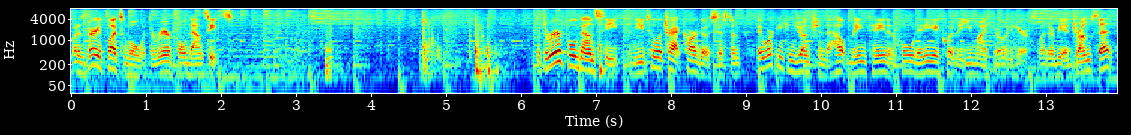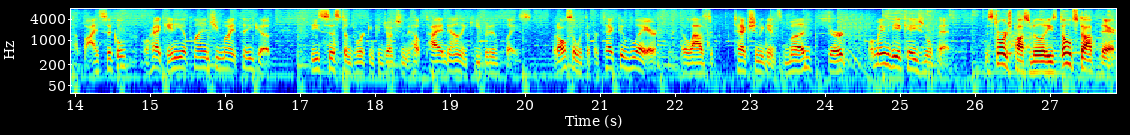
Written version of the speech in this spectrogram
but is very flexible with the rear fold-down seats. The rear fold-down seat and the Utilitrack cargo system, they work in conjunction to help maintain and hold any equipment you might throw in here, whether it be a drum set, a bicycle, or heck, any appliance you might think of. These systems work in conjunction to help tie it down and keep it in place. But also with the protective layer that allows the protection against mud, dirt, or maybe the occasional pet. The storage possibilities don't stop there.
